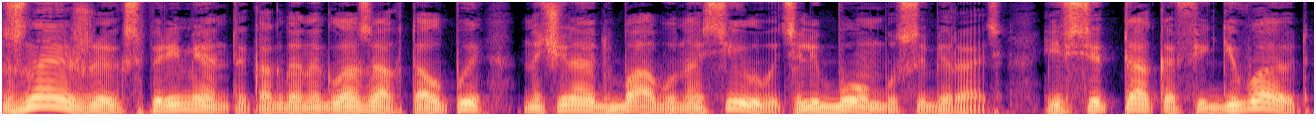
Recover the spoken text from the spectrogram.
Знаешь же эксперименты, когда на глазах толпы начинают бабу насиловать или бомбу собирать, и все так офигевают,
